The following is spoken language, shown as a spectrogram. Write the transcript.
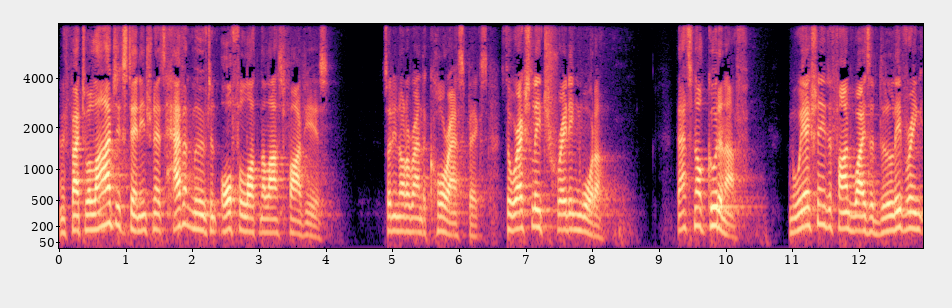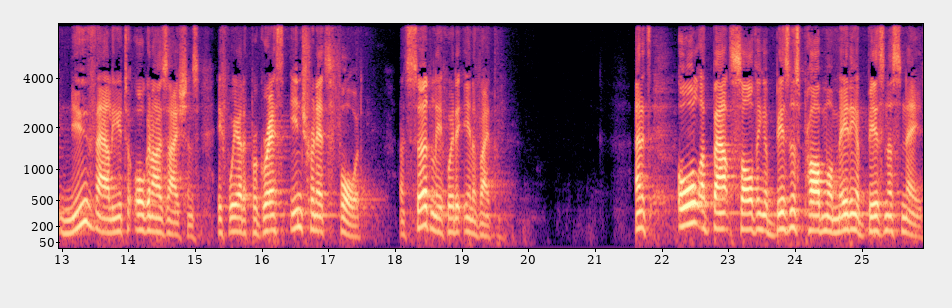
And in fact, to a large extent, intranets haven't moved an awful lot in the last five years. Certainly not around the core aspects. So we're actually treading water. That's not good enough. We actually need to find ways of delivering new value to organisations if we are to progress intranets forward, and certainly if we're to innovate them. And it's all about solving a business problem or meeting a business need.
